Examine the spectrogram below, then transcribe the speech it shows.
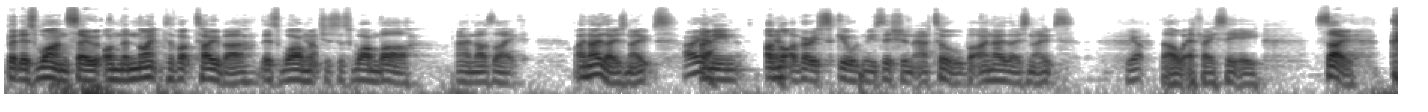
But there's one. So on the 9th of October, there's one Yep. which is just one bar, and I was like, I know those notes. Oh, yeah. I mean, I'm not a very skilled musician at all, but I know those notes. Yep. The old F A C E. So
